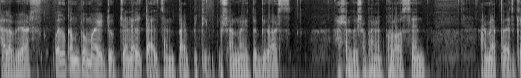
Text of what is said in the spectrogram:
Hello viewers welcome to my YouTube channel tiles and pipe fitting সম্মানিত ভিউয়ার্স আশা করি সবাই অনেক ভালো আছেন। আমি আপনাদেরকে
